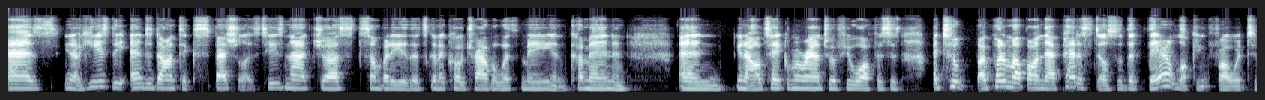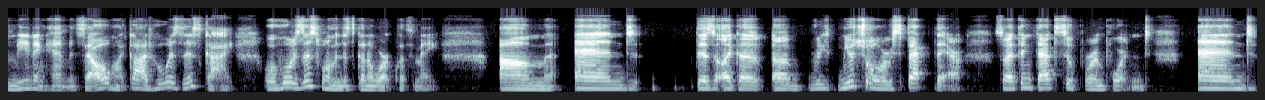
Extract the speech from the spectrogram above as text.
as you know he's the endodontic specialist. He's not just somebody that's going to co-travel with me and come in and and you know i'll take him around to a few offices. I took i put him up on that pedestal so that they're looking forward to meeting him and say oh my god who is this guy? Or who is this woman that's going to work with me? Um, and there's like a, a re- mutual respect there. So i think that's super important. And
